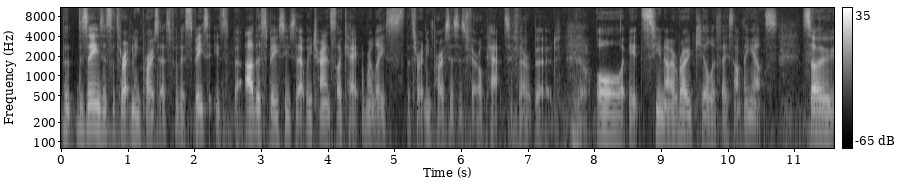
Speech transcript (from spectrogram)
the disease is the threatening process for this species. But other species that we translocate and release, the threatening process is feral cats if they're a bird, yeah. or it's you know roadkill if they're something else. So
